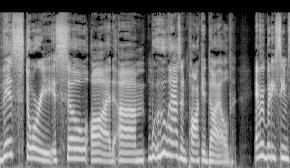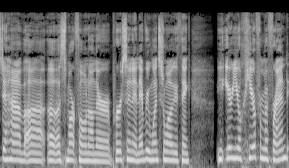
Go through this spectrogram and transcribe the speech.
This story is so odd. Um, who hasn't pocket dialed? Everybody seems to have a, a, smartphone on their person, and every once in a while you think, you, you'll hear from a friend,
